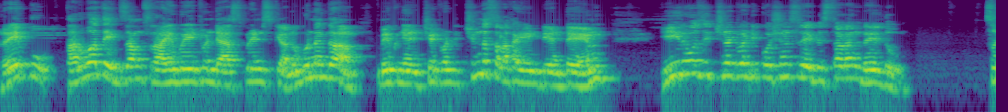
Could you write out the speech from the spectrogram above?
రేపు తర్వాత ఎగ్జామ్స్ రాయబోయేటువంటి ఆస్పిరెంట్స్కి అనుగుణంగా మీకు నేను ఇచ్చేటువంటి చిన్న సలహా ఏంటి అంటే ఈ రోజు ఇచ్చినటువంటి క్వశ్చన్స్ రేపు ఇస్తాడని లేదు సో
